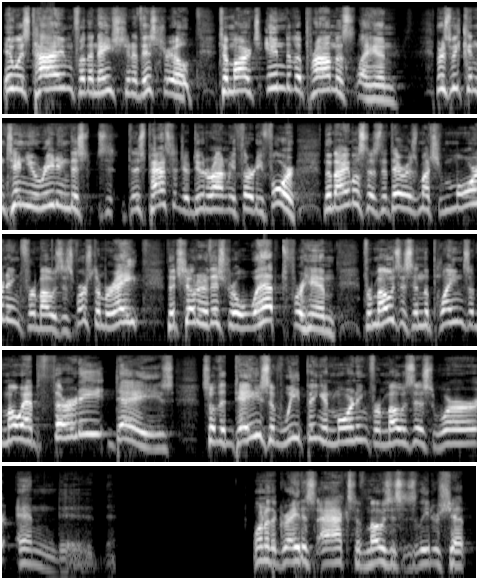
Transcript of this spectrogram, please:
It was time for the nation of Israel to march into the promised land. But as we continue reading this, this passage of Deuteronomy 34, the Bible says that there is much mourning for Moses. Verse number eight, the children of Israel wept for him, for Moses in the plains of Moab 30 days. So the days of weeping and mourning for Moses were ended. One of the greatest acts of Moses' leadership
